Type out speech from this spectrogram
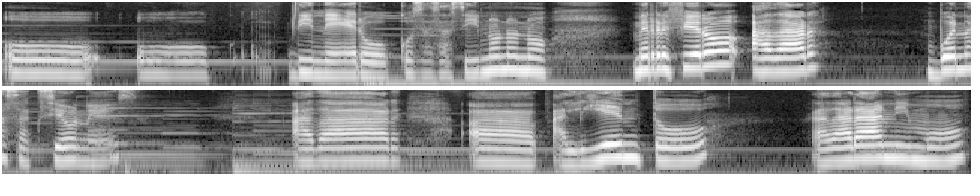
o, o dinero o cosas así. No, no, no. Me refiero a dar buenas acciones, a dar aliento, a dar ánimo,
